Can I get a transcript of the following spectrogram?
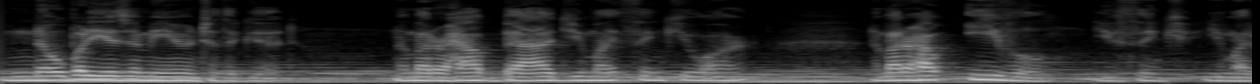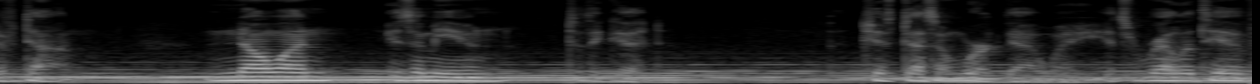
Nobody is immune to the good. No matter how bad you might think you are, no matter how evil you think you might have done. No one is immune to the good. It just doesn't work that way. It's relative.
